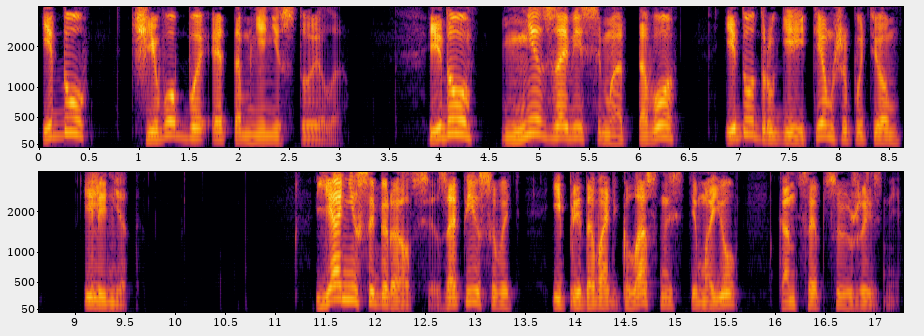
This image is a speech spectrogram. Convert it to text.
Иду, чего бы это мне ни стоило. Иду независимо от того, идут другие тем же путем или нет. Я не собирался записывать и придавать гласности мою концепцию жизни.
